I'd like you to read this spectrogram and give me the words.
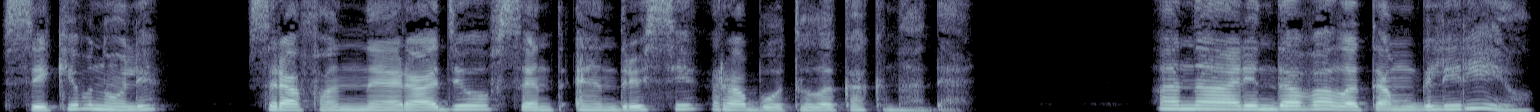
Все кивнули. Сарафанное радио в Сент-Эндрюсе работало как надо. Она арендовала там галерею,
